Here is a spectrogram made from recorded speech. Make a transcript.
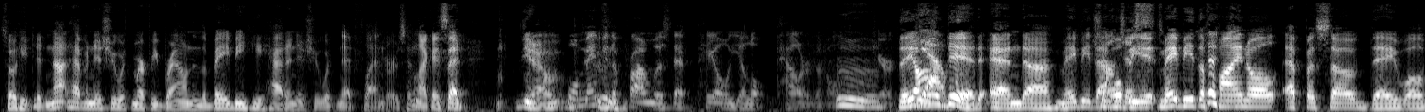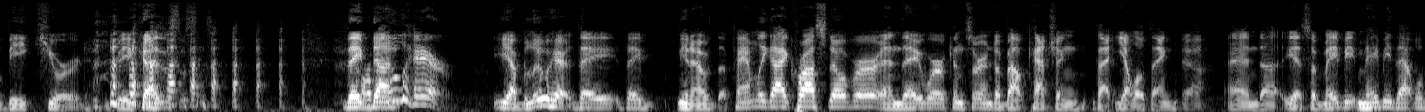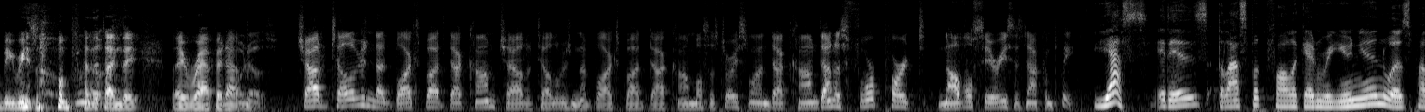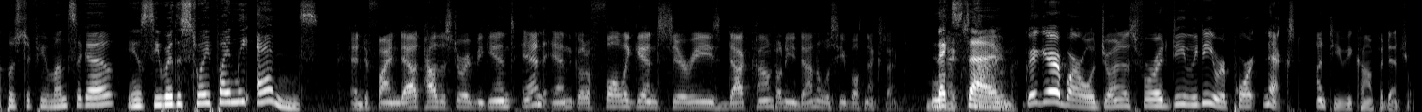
So he did not have an issue with Murphy Brown and the baby. He had an issue with Ned Flanders. And like I said, you know, Well, maybe the problem was that pale yellow pallor that all Hmm. the characters. they all Yeah. did, and uh, maybe that will be maybe the final episode. They will be cured because they've or done blue hair. Yeah blue hair. They they you know the Family Guy crossed over, and they were concerned about catching that yellow thing. Yeah. and uh, yeah, so maybe maybe that will be resolved by the time they they wrap it up. Who knows? Child of Television childofTelevision.blogspot.com, child of childoftelevision.blogspot.com, also storysalon.com. Donna's four-part novel series is now complete. Yes, it is. The last book, Fall Again Reunion, was published a few months ago. You'll see where the story finally ends. And to find out how the story begins and end, go to fallagainseries.com. Tony and Donna we'll see you both next time. Next, time. Greg Ehrbar will join us for a DVD report next on TV Confidential.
